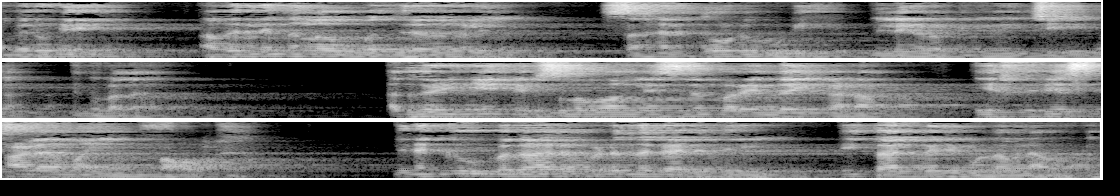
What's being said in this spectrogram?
അവരുടെ അവരിൽ നിന്നുള്ള ഉപദ്രവങ്ങളിൽ സഹനത്തോടുകൂടി നിലയുറപ്പിക്കുകയും ചെയ്യുക എന്നുള്ളതാണ്. അത് കഴിഞ്ഞ് നബ്സുല്ലാ അലൈഹി പറയുന്നതായി കാണാം. നിനക്ക് ഉപകാരപ്പെടുന്ന കാര്യത്തിൽ നീ താല്പര്യമുള്ളവനാവട്ടെ.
